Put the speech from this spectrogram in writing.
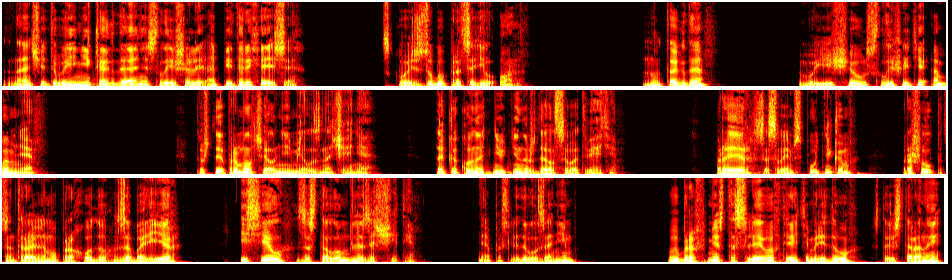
«Значит, вы никогда не слышали о Питере Хейсе?» Сквозь зубы процедил он. «Ну тогда вы еще услышите обо мне». То, что я промолчал, не имело значения, так как он отнюдь не нуждался в ответе. Фрейер со своим спутником прошел по центральному проходу за барьер и сел за столом для защиты. Я последовал за ним, выбрав место слева в третьем ряду, с той стороны,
